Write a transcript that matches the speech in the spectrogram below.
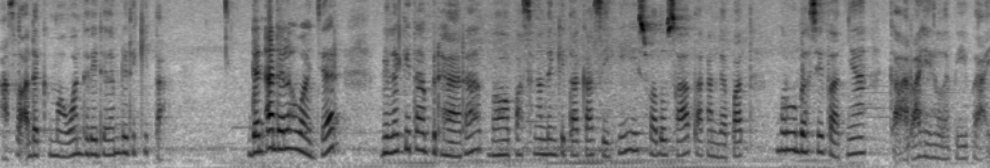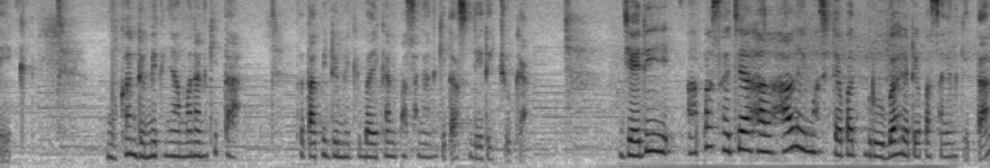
asal ada kemauan dari dalam diri kita. Dan adalah wajar bila kita berharap bahwa pasangan yang kita kasihi suatu saat akan dapat merubah sifatnya ke arah yang lebih baik. Bukan demi kenyamanan kita, tetapi demi kebaikan pasangan kita sendiri juga. Jadi, apa saja hal-hal yang masih dapat berubah dari pasangan kita,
